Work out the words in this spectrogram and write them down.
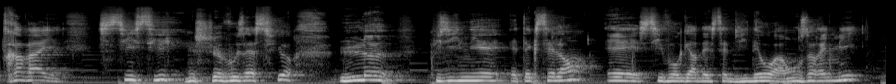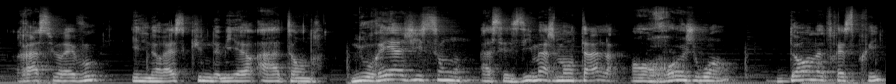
travail. Si, si, je vous assure, le cuisinier est excellent et si vous regardez cette vidéo à 11h30, rassurez-vous, il ne reste qu'une demi-heure à attendre. Nous réagissons à ces images mentales en rejouant dans notre esprit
